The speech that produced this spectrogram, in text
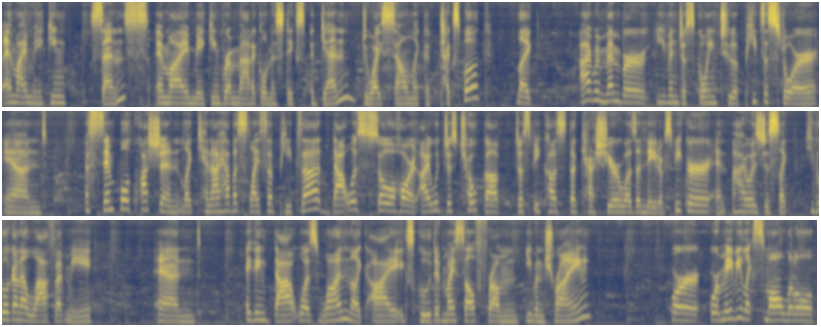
am I making sense? Am I making grammatical mistakes again? Do I sound like a textbook? Like, I remember even just going to a pizza store and a simple question like, can I have a slice of pizza? That was so hard. I would just choke up just because the cashier was a native speaker. And I was just like, people are gonna laugh at me. And I think that was one, like, I excluded myself from even trying. Or, or maybe like small little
